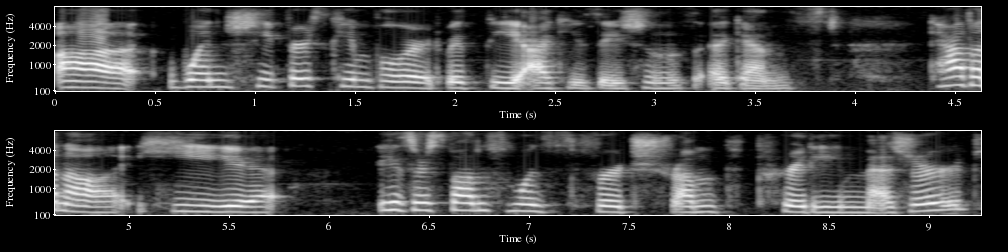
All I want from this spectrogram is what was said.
Uh, when she first came forward with the accusations against Kavanaugh, he his response was for Trump pretty measured.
